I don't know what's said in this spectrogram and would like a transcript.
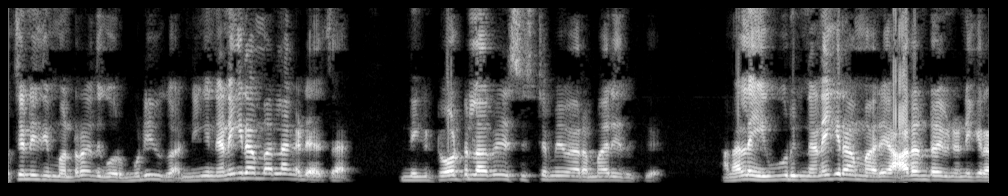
உச்சநீதிமன்றம் இதுக்கு ஒரு முடிவு நீங்க நினைக்கிற மாதிரிலாம் கிடையாது சார். இன்னைக்கு டோட்டலாவே சிஸ்டமே வேற மாதிரி இருக்கு. அதனால இவருக்கு நினைக்கிற மாதிரி ஆர் என் டிரைவ் நினைக்கிற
